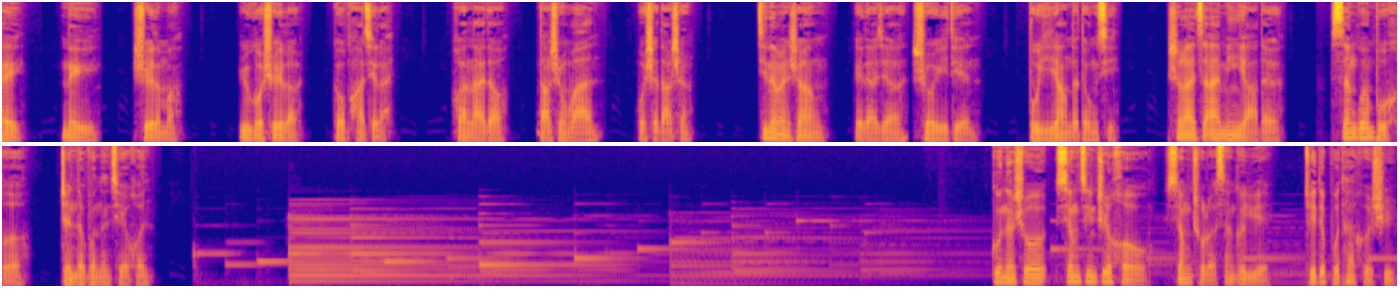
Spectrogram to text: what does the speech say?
嘿，你睡了吗？如果睡了，给我爬起来。欢迎来到大圣晚安，我是大圣。今天晚上给大家说一点不一样的东西，是来自艾明雅的“三观不合，真的不能结婚”。姑娘说，相亲之后相处了三个月，觉得不太合适，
